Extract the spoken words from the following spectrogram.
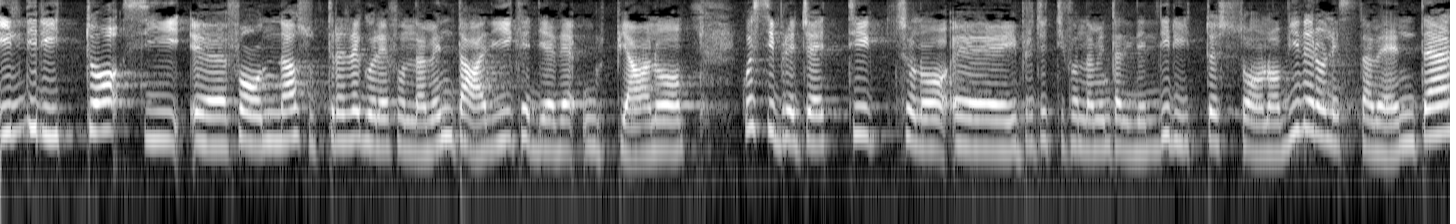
Il diritto si eh, fonda su tre regole fondamentali che diede Ulpiano. Questi precetti sono eh, i precetti fondamentali del diritto e sono vivere onestamente,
